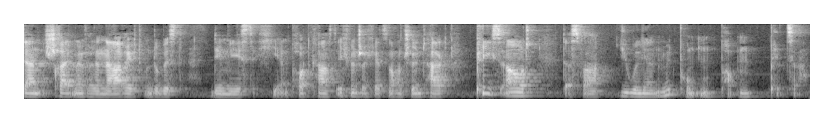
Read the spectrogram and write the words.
Dann schreib mir einfach eine Nachricht und du bist demnächst hier im Podcast. Ich wünsche euch jetzt noch einen schönen Tag. Peace out. Das war Julian mit Pumpen, Poppen, Pizza.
